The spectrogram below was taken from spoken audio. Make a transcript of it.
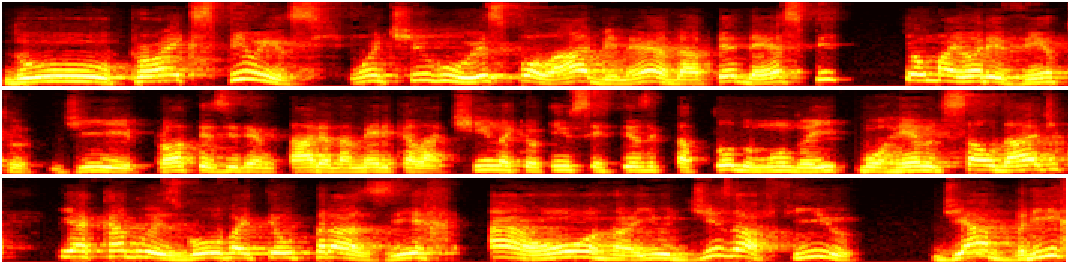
do Pro Experience, o antigo Expolab, né, da PDESP, que é o maior evento de prótese dentária da América Latina, que eu tenho certeza que está todo mundo aí morrendo de saudade. E a K2Go vai ter o prazer, a honra e o desafio de abrir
